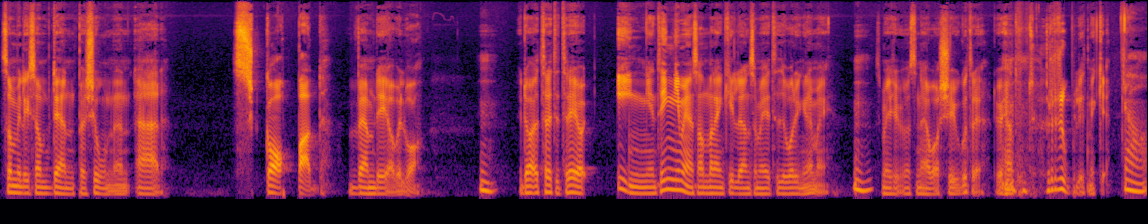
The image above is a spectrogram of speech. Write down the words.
som är liksom den personen är skapad. vem det är jag vill vara. Idag är jag 33 och har ingenting gemensamt med den killen som är tio år yngre än mig. Som är när jag var 23. Det har hänt otroligt mycket. Ja.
